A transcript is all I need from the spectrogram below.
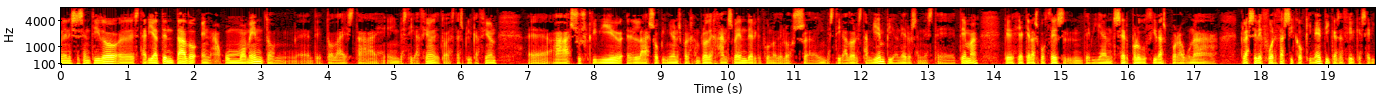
en ese sentido, eh, estaría tentado en algún momento de toda esta investigación, de toda esta explicación, a suscribir las opiniones, por ejemplo, de Hans Bender, que fue uno de los investigadores también pioneros en este tema, que decía que las voces debían ser producidas por alguna clase de fuerza psicoquinética, es decir, que sería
